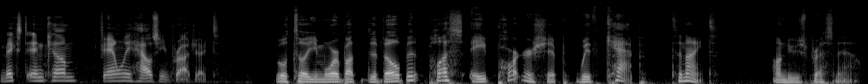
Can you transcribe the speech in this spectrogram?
mixed income family housing project. We'll tell you more about the development plus a partnership with CAP tonight on News Press Now.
